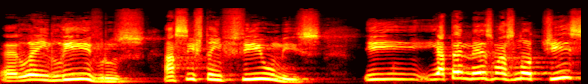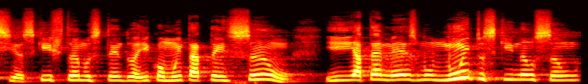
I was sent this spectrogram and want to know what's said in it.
é, leem livros, assistem filmes, e, e, até mesmo as notícias que estamos tendo aí com muita atenção, e até mesmo muitos que não são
